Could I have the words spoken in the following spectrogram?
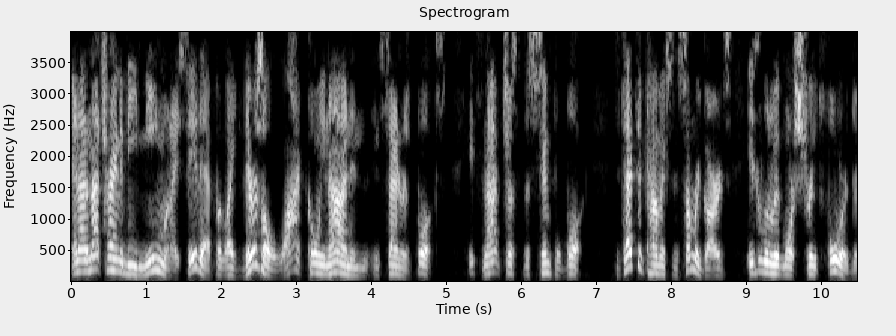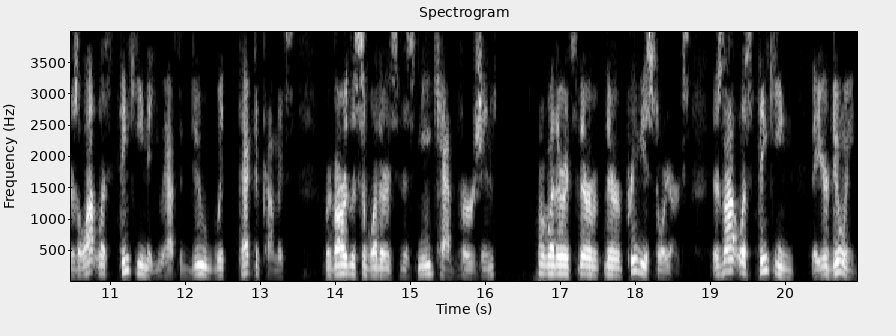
And I'm not trying to be mean when I say that, but like, there's a lot going on in, in Snyder's books. It's not just the simple book. Detective Comics in some regards is a little bit more straightforward. There's a lot less thinking that you have to do with Detective Comics, regardless of whether it's this kneecap version or whether it's their, their previous story arcs. There's a lot less thinking that you're doing.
